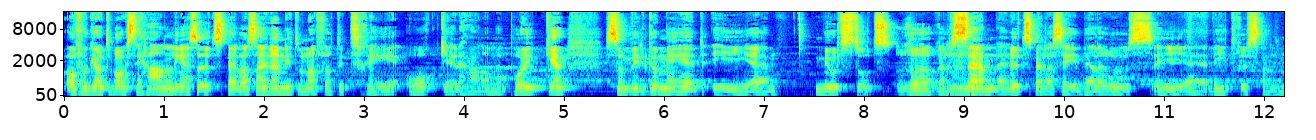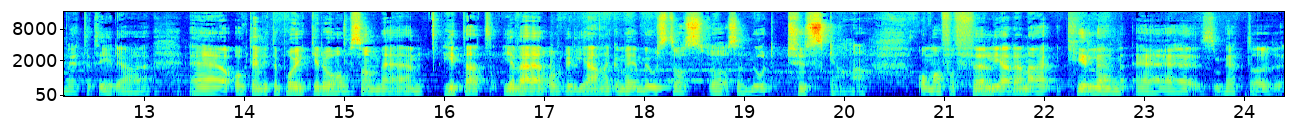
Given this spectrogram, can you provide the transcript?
Och för att gå tillbaka till handlingen så utspelar sig den 1943 och eh, det handlar om en pojke som vill gå med i eh, motståndsrörelsen. Det utspelar sig i Belarus, i eh, Vitryssland som det hette tidigare. Eh, Och det är en liten pojke då som eh, hittat gevär och vill gärna gå med i motståndsrörelsen mot tyskarna. Och man får följa denna killen eh, som heter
